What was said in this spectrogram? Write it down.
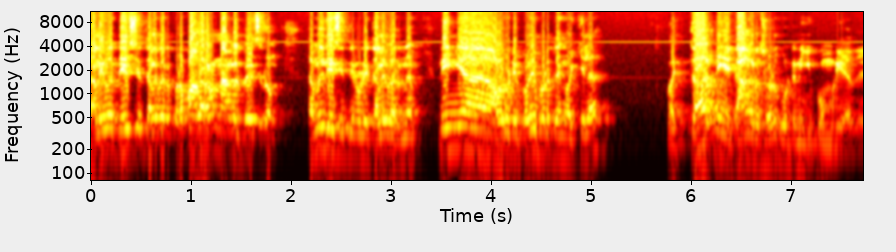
தலைவர் தேசிய தலைவர் பிரபாகரன் நாங்கள் பேசுறோம். தமிழ் தேசியத்தினுடைய தலைவர்னு நீங்க அவருடைய புகைப்படத்தை வைக்கல? வச்சால் நீங்க காங்கிரஸோட கூட்டணிக்கு போக முடியாது.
